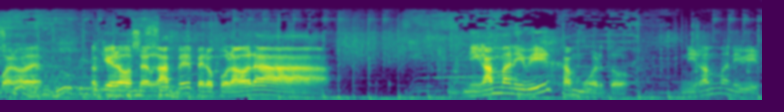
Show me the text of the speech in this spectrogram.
Bueno, a ver. No quiero ser gafe, pero por ahora. Ni Gamma ni Big han muerto. Ni Gamma ni Big.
